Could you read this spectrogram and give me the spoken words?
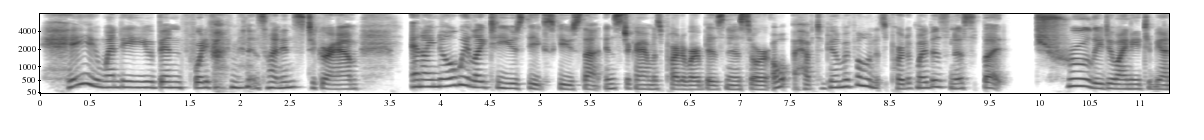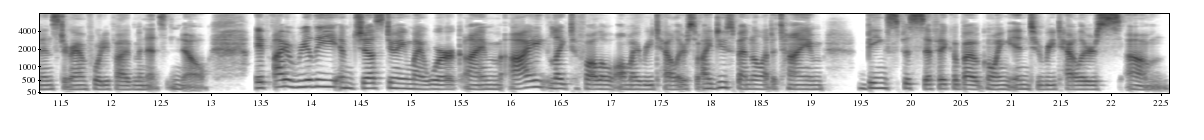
Hey, Wendy, you've been 45 minutes on Instagram. And I know we like to use the excuse that Instagram is part of our business or, oh, I have to be on my phone. It's part of my business. But truly do I need to be on Instagram 45 minutes? No. If I really am just doing my work, I'm I like to follow all my retailers. So I do spend a lot of time being specific about going into retailers um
